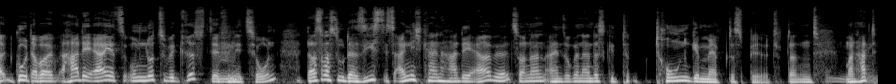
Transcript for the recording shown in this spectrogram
Äh, gut, aber HDR jetzt um nur zur Begriffsdefinition. Mhm. Das, was du da siehst, ist eigentlich kein HDR-Bild, sondern ein sogenanntes tone-gemapptes Bild. Dann, man hat,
